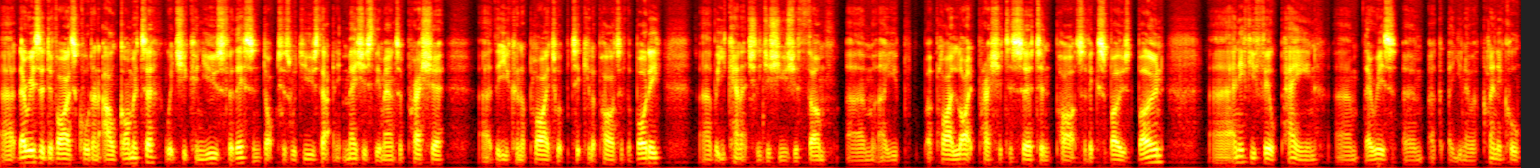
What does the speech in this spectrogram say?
Uh, there is a device called an algometer which you can use for this and doctors would use that and it measures the amount of pressure uh, that you can apply to a particular part of the body uh, but you can actually just use your thumb. Um, you apply light pressure to certain parts of exposed bone uh, and if you feel pain, um, there is um, a, a, you know a clinical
